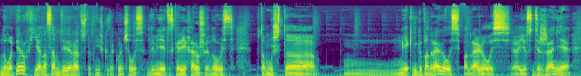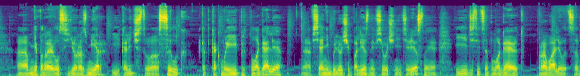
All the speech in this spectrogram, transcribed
Ну, во-первых, я на самом деле рад, что книжка закончилась. Для меня это скорее хорошая новость, потому что мне книга понравилась, понравилось э, ее содержание, э, мне понравился ее размер и количество ссылок, как, мы и предполагали. Э, все они были очень полезные, все очень интересные и действительно помогают проваливаться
